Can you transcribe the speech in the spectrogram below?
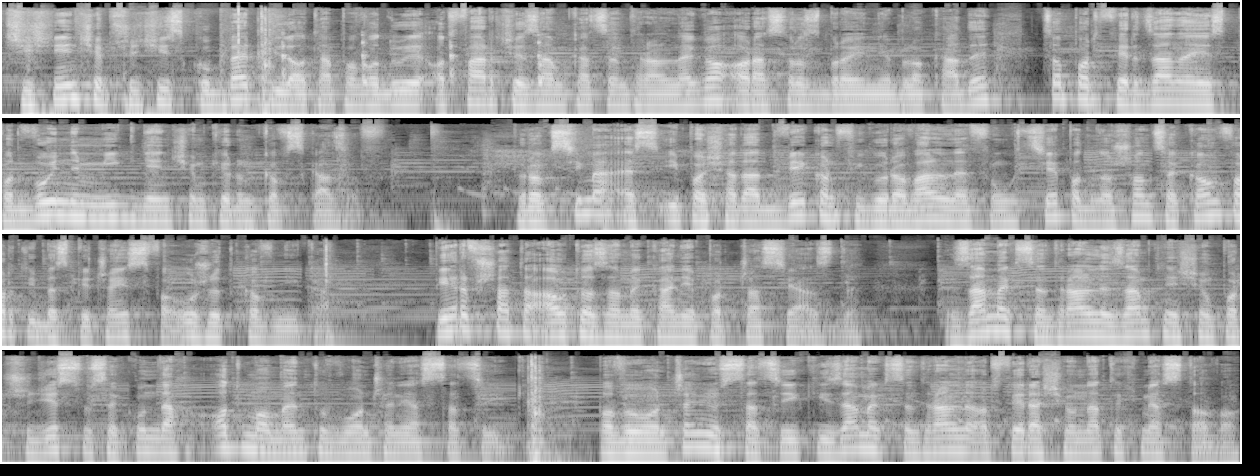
Wciśnięcie przycisku B pilota powoduje otwarcie zamka centralnego oraz rozbrojenie blokady, co potwierdzane jest podwójnym mignięciem kierunkowskazów. Proxima SI posiada dwie konfigurowalne funkcje podnoszące komfort i bezpieczeństwo użytkownika. Pierwsza to autozamykanie podczas jazdy. Zamek centralny zamknie się po 30 sekundach od momentu włączenia stacyjki. Po wyłączeniu stacyjki zamek centralny otwiera się natychmiastowo.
